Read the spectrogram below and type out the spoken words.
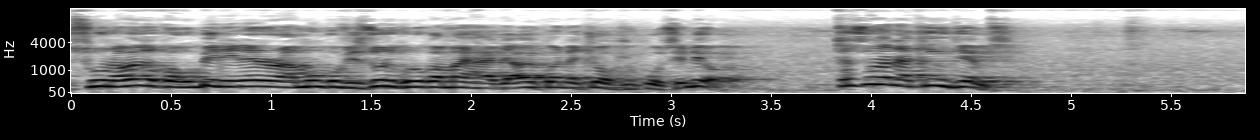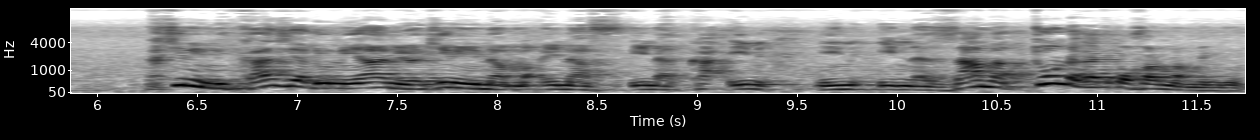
si unaweza kuhubiri neno la Mungu vizuri kuliko ambaye hajawahi kwenda chuo kikuu, si ndio? Tutasoma na King James lakini ni kazi ya duniani lakini ina ina ina, ina, ina inazama tunda katika ufalme wa mbinguni.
